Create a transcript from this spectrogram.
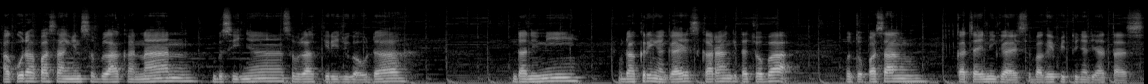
aku udah pasangin sebelah kanan besinya, sebelah kiri juga udah dan ini udah kering ya guys. Sekarang kita coba untuk pasang kaca ini guys sebagai pintunya di atas.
